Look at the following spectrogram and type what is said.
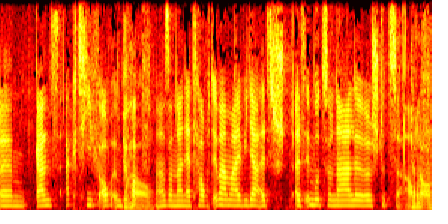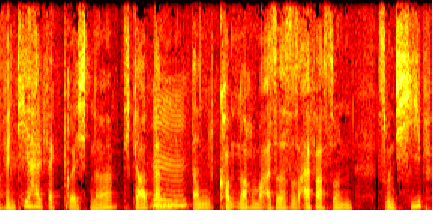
ähm, ganz aktiv auch im genau. Kopf, ne? sondern er taucht immer mal wieder als, als emotionale Stütze auf. Genau, und wenn die halt wegbricht, ne, ich glaube, dann, mhm. dann kommt noch mal, also das ist einfach so ein, so ein Hieb,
